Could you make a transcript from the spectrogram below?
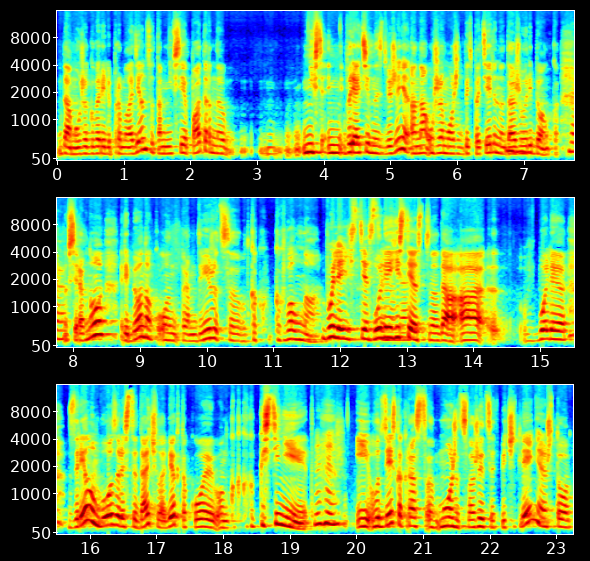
да, мы уже говорили про младенца, там не все паттерны, не вся, вариативность движения, она уже может быть потеряна mm-hmm. даже у ребенка. Да. Но все равно ребенок, он прям движется вот как, как волна. Более естественно. Более естественно, да. да. А э, в более зрелом возрасте, да, человек такой, он как, как костенеет. Угу. И вот здесь как раз может сложиться впечатление, что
